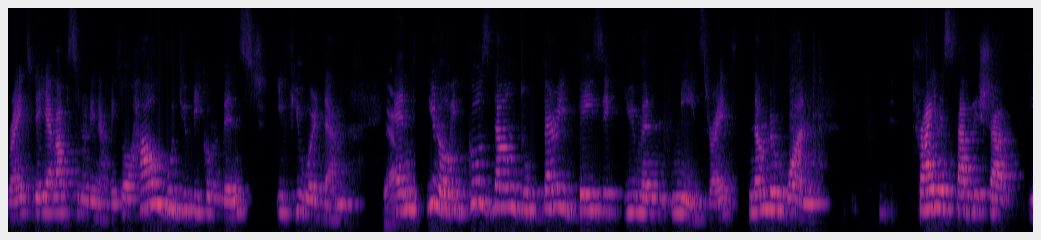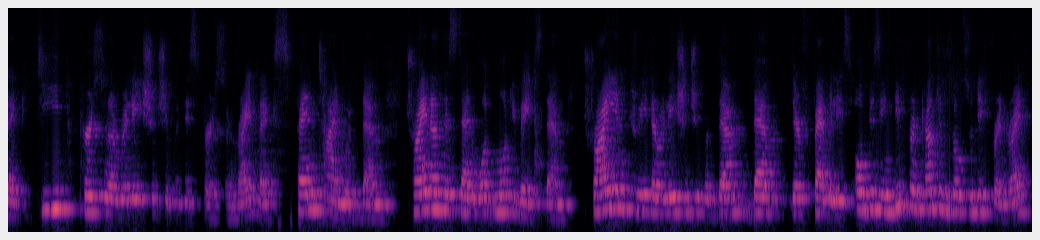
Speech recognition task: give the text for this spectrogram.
right? They have absolutely nothing. So how would you be convinced if you were them? Yeah. And you know, it goes down to very basic human needs, right? Number one, try and establish a like deep personal relationship with this person right? Like spend time with them try and understand what motivates them try and create a relationship with them them their families. Obviously in different countries is also different right?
